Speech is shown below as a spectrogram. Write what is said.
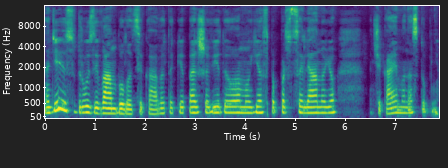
Надіюсь, друзі, вам було цікаве таке перше відео моє з порцеляною. Чекаємо наступні.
